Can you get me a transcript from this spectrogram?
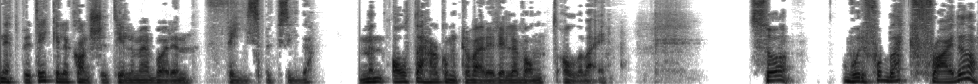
nettbutikk eller kanskje til og med bare en Facebook-side. Men alt det her kommer til å være relevant alle veier. Så hvorfor Black Friday, da?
